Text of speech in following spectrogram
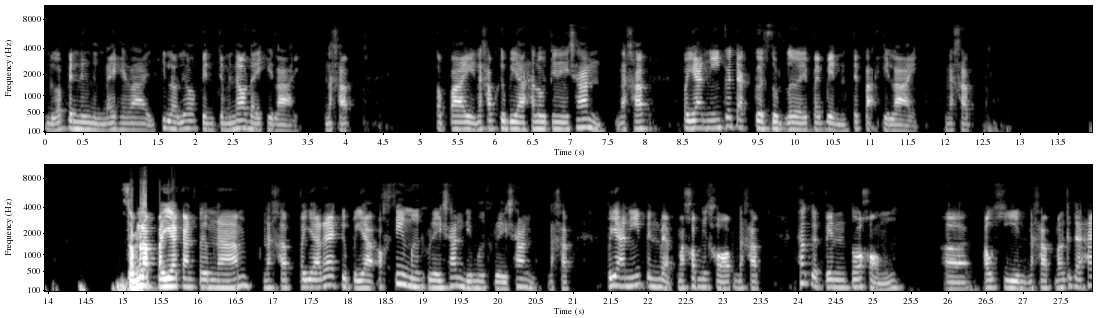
หรือว่าเป็นหนึ่งหนึ่งไดไฮไลด์ที่เราเรียกว่าเป็นเจมิน a ลไดไฮไลด์นะครับ ต่อไปนะครับคือปฏิกิริยาฮาโลเจเนชันนะครับปิยานี้ก็จะเกิดสุดเลยไปเป็นเตตาไฮไลด์นะครับสำหรับปิยาการเติมน้ำนะครับปิยาแรกคือปิยาออกซิเมอร์คูเรชันดีเมอร์คูเรชันนะครับปิยานี้เป็นแบบมาคอฟนิคอฟนะครับ ถ้าเกิดเป็นตัวของ เอ่ออัลคีนนะครับ มันก็จะให้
